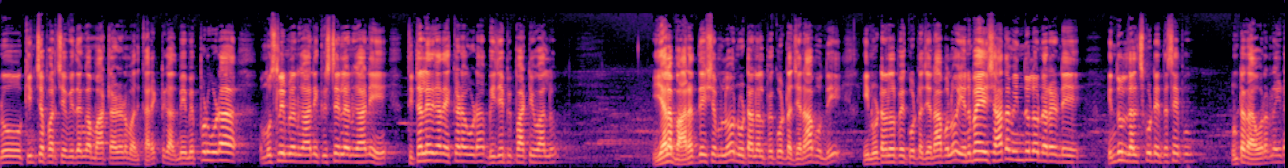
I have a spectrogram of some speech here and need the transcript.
నువ్వు కించపరిచే విధంగా మాట్లాడడం అది కరెక్ట్ కాదు. మేము ఎప్పుడు కూడా ముస్లింలను కానీ క్రిస్టియన్లను కానీ తిట్టలేదు కదా ఎక్కడ కూడా బీజేపీ పార్టీ వాళ్ళు. ఇవాళ భారతదేశంలో నూట నలభై కోట్ల జనాభా ఉంది. ఈ నూట నలభై కోట్ల జనాభాలో ఎనభై ఐదు శాతం హిందువులు ఉన్నారండి. హిందువులు తలుచుకుంటే ఎంతసేపు? ఉంటారా ఎవరన్నా ఈడ?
